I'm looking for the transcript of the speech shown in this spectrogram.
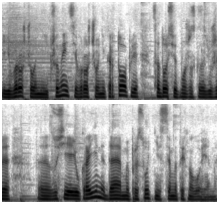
І в вирощуванні і пшениці, вирощуванні картоплі. Це досвід, можна сказати, вже е, з усієї України, де ми присутні з цими технологіями.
